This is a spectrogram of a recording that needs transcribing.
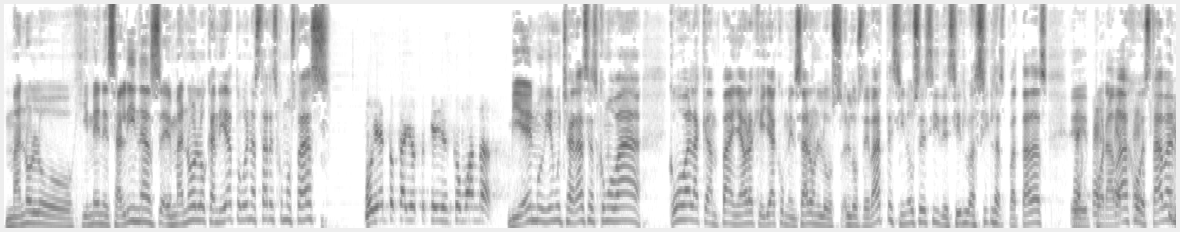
Manolo Jiménez Salinas. Eh, Manolo, candidato, buenas tardes, ¿cómo estás? Muy bien, Tocayo, ¿tú qué dices? ¿Cómo andas? Bien, muy bien, muchas gracias. ¿Cómo va, cómo va la campaña ahora que ya comenzaron los, los debates? Y no sé si decirlo así, las patadas eh, por abajo estaban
